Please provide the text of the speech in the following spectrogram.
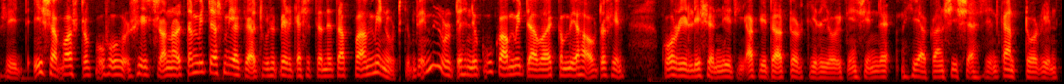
sitten isä vasta puhui sitten sanoi että mitäs minä käytän se pelkäsi että ne tappaa minutkin mutta ei minulle tehnyt kukaan mitään vaikka minä hautasin korillisen niitä agitaattorikirjojakin sinne hiekan sisään sinne kanttorin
